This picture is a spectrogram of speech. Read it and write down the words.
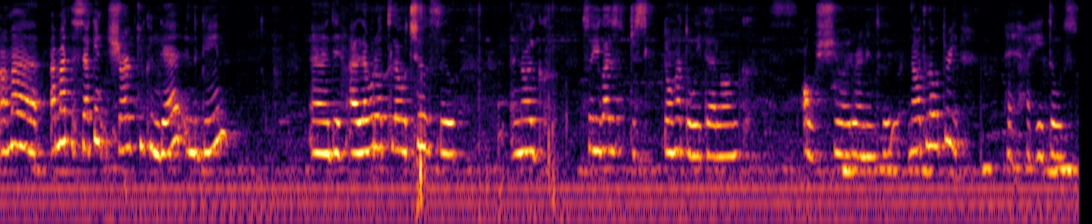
I'm at, I'm at the second shark you can get in the game. And I leveled up to level 2, so, and now I, so you guys just don't have to wait that long. Oh shoot, I ran into it. Now it's level 3. I hate those.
